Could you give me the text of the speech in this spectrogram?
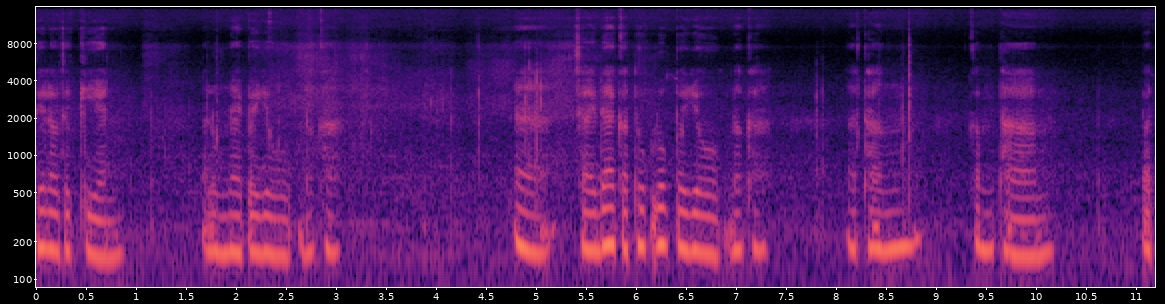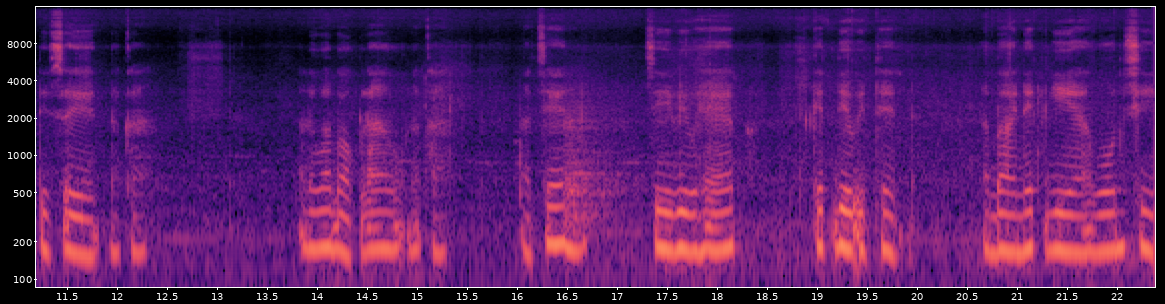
ที่เราจะเขียนลงในประโยคนะคะใช้ได้กับทุกรูปประโยคนะคะ ทั้งคำถาม ฏิเสธนะคะหรือว่าบอกเล่านะคะอะเช่น she will have get deal it by next year won't she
